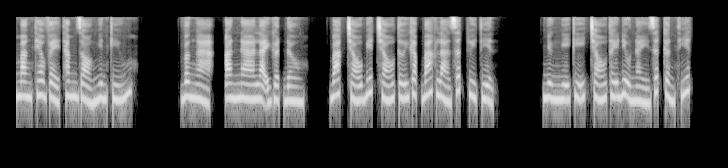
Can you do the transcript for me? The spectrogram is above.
mang theo vẻ thăm dò nghiên cứu. Vâng ạ, Anna lại gật đầu. Bác cháu biết cháu tới gặp bác là rất tùy tiện. Nhưng nghĩ kỹ cháu thấy điều này rất cần thiết.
